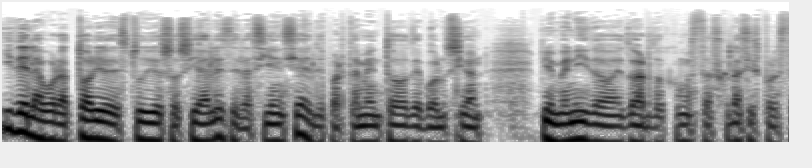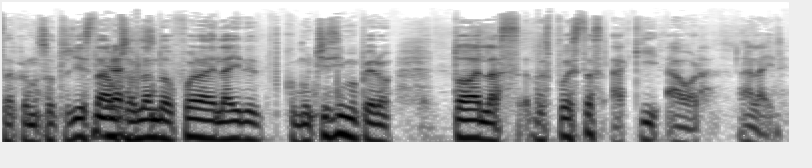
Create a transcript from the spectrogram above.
y del Laboratorio de Estudios Sociales de la Ciencia del Departamento de Evolución. Bienvenido, Eduardo, ¿cómo estás? Gracias por estar con nosotros. Ya estábamos hablando fuera del aire con muchísimo, pero todas las respuestas aquí ahora, al aire.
